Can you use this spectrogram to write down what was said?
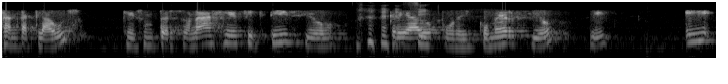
Santa Claus, que es un personaje ficticio creado Sí. por el comercio, ¿sí? Y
